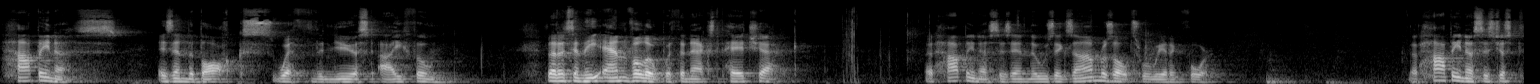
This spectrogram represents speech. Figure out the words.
happiness is in the box with the newest iPhone, that it's in the envelope with the next paycheck, that happiness is in those exam results we're waiting for that happiness is just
